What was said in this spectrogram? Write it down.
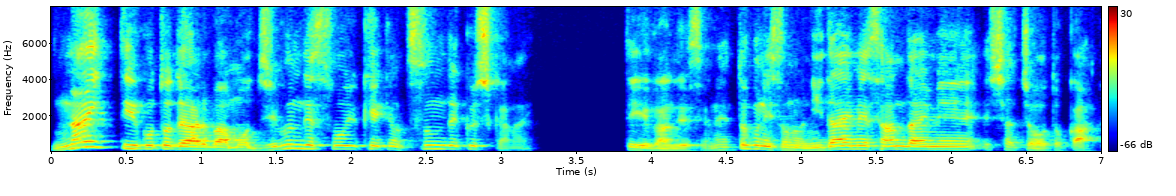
ないっていうことであれば、もう自分でそういう経験を積んでいくしかないっていう感じですよね。特にその2代目、3代目社長とか、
